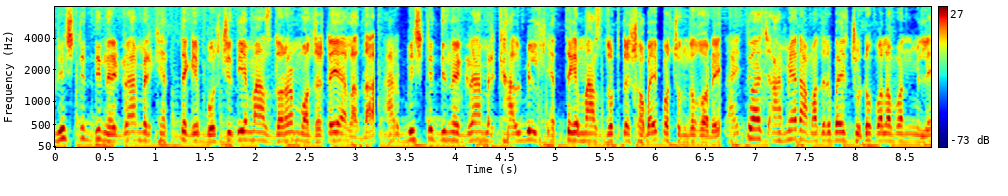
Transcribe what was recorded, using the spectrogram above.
বৃষ্টির দিনের গ্রামের ক্ষেত থেকে বড়শি দিয়ে মাছ ধরার মজাটাই আলাদা। আর বৃষ্টির দিনের গ্রামের খাল বিল ক্ষেত থেকে মাছ ধরতে সবাই পছন্দ করে। তাই তো আজ আমি আর আমাদের ভাই ছোট পোলাপান মিলে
